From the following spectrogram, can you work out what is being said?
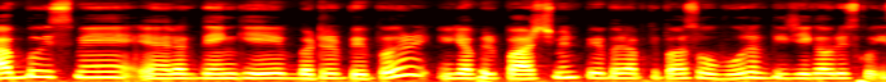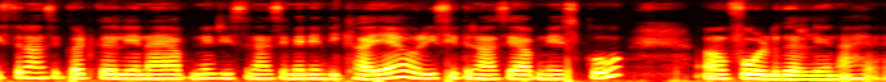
अब इसमें रख देंगे बटर पेपर या फिर पार्चमेंट पेपर आपके पास हो, वो रख दीजिएगा और इसको इस तरह से कट कर लेना है आपने, जिस तरह से मैंने दिखाया है और इसी तरह से आपने इसको फ़ोल्ड कर लेना है।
